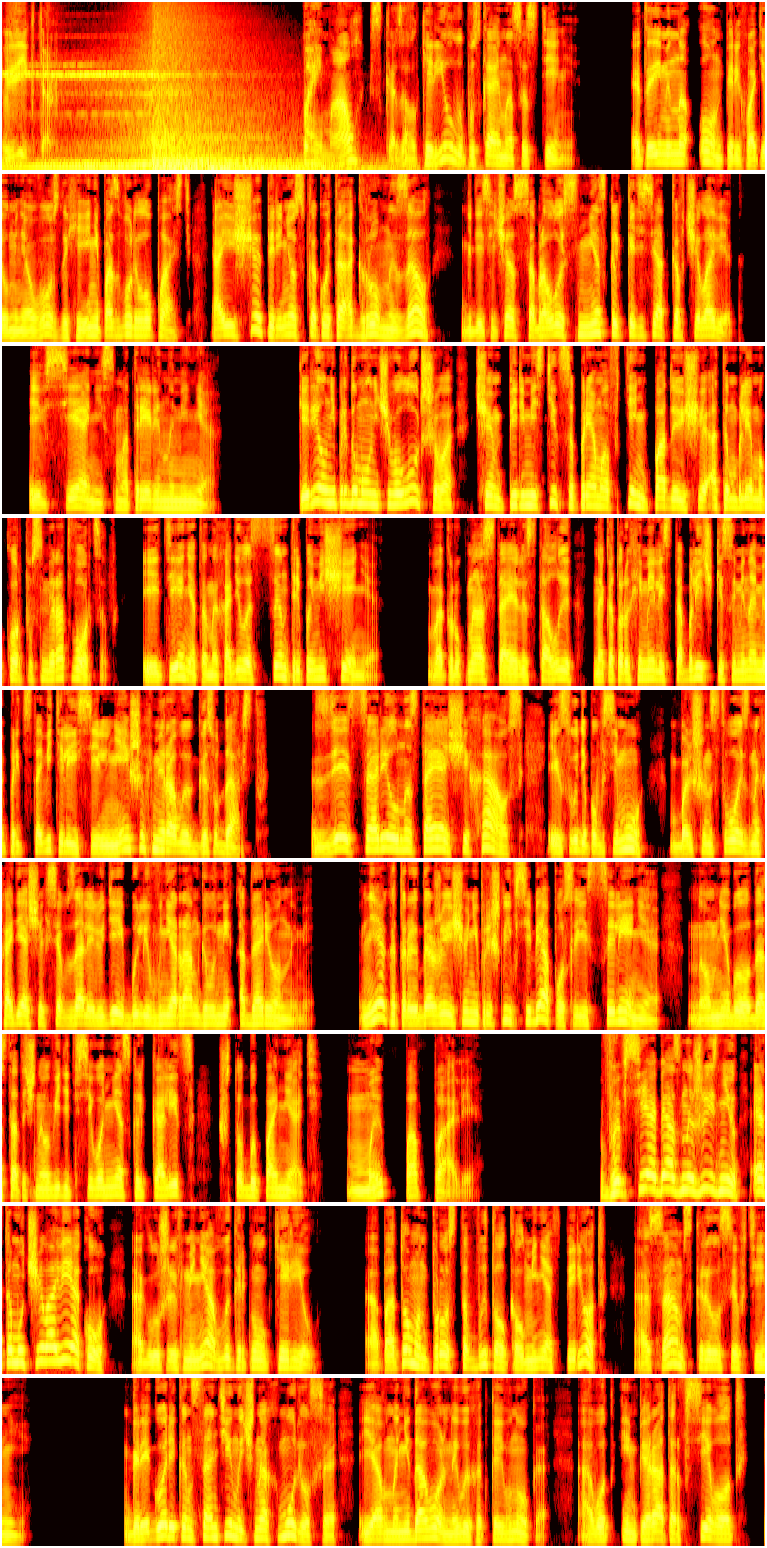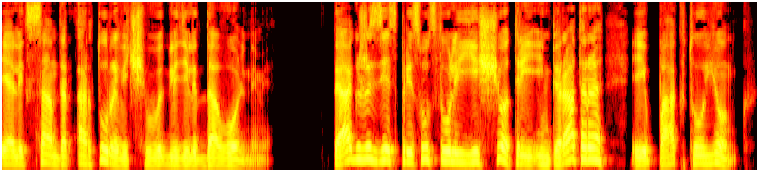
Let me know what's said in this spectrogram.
Виктор. «Поймал?» — сказал Кирилл, выпуская нас из тени. Это именно он перехватил меня в воздухе и не позволил упасть, а еще перенес в какой-то огромный зал, где сейчас собралось несколько десятков человек. И все они смотрели на меня. Кирилл не придумал ничего лучшего, чем переместиться прямо в тень, падающую от эмблемы корпуса миротворцев. И тень эта находилась в центре помещения. Вокруг нас стояли столы, на которых имелись таблички с именами представителей сильнейших мировых государств. Здесь царил настоящий хаос, и, судя по всему, большинство из находящихся в зале людей были внеранговыми одаренными. Некоторые даже еще не пришли в себя после исцеления, но мне было достаточно увидеть всего несколько лиц, чтобы понять, мы попали. «Вы все обязаны жизнью этому человеку!» оглушив меня, выкрикнул Кирилл. А потом он просто вытолкал меня вперед, а сам скрылся в тени. Григорий Константинович нахмурился, явно недовольный выходкой внука, а вот император Всеволод и Александр Артурович выглядели довольными. Также здесь присутствовали еще три императора и Пак Ту Юнг.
